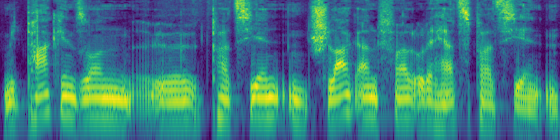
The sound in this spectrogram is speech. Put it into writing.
mit Parkinson-Patienten, Schlaganfall oder Herzpatienten.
